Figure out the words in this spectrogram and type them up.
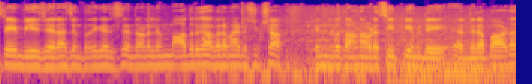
ശ്രീ എം വി ജയരാജൻ പ്രതികരിച്ചത് എന്താണെങ്കിലും മാതൃകാപരമായിട്ട് ശിക്ഷ എന്നുള്ളതാണ് അവിടെ സി പി എമ്മിന്റെ നിലപാട്.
